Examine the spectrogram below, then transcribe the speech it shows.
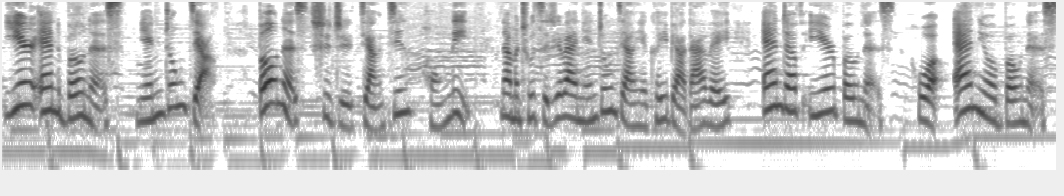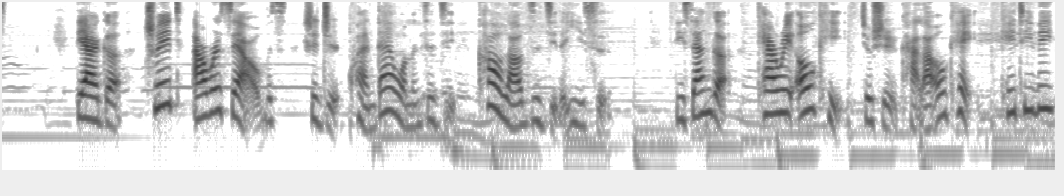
year-end bonus 年终奖，bonus 是指奖金红利。那么除此之外，年终奖也可以表达为 end of year bonus 或 annual bonus。第二个 treat ourselves 是指款待我们自己、犒劳自己的意思。 第三个 karaoke 就是卡拉 OK KTV。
